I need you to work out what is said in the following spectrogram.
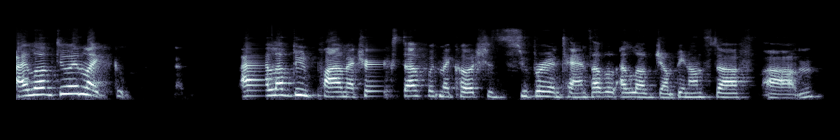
I love doing like I love doing plyometric stuff with my coach. It's super intense. I, I love jumping on stuff. Um,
